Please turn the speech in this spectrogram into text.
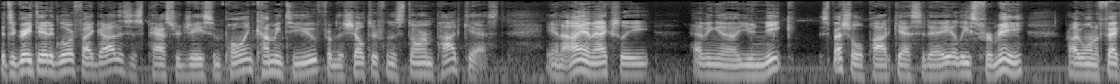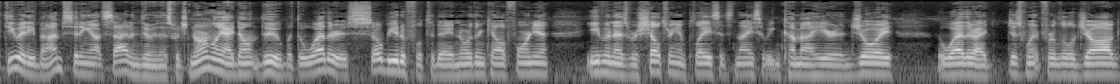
It's a great day to glorify God. This is Pastor Jason Poling coming to you from the Shelter from the Storm podcast. And I am actually having a unique, special podcast today, at least for me. Probably won't affect you any, but I'm sitting outside and doing this, which normally I don't do. But the weather is so beautiful today in Northern California. Even as we're sheltering in place, it's nice that we can come out here and enjoy the weather. I just went for a little jog.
